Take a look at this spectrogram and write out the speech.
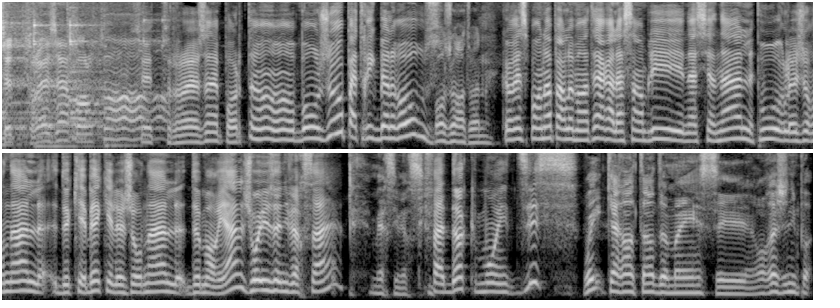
C'est très important. C'est très important. Bonjour, Patrick Belrose. Bonjour, Antoine. Correspondant parlementaire à l'Assemblée nationale pour le Journal de Québec et le Journal de Montréal. Joyeux anniversaire. Merci, merci. FADOC moins 10. Oui, 40 ans demain, c'est on rajeunit pas.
